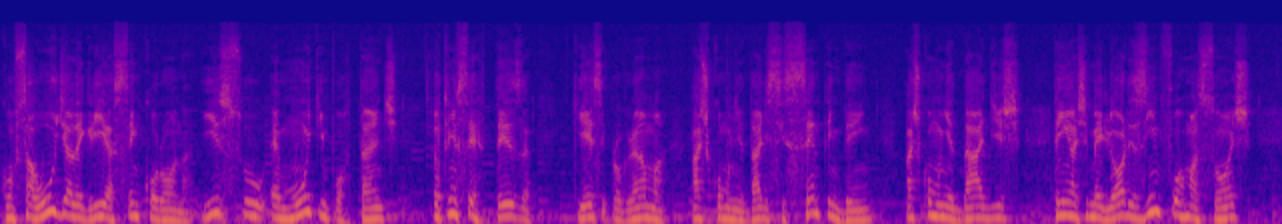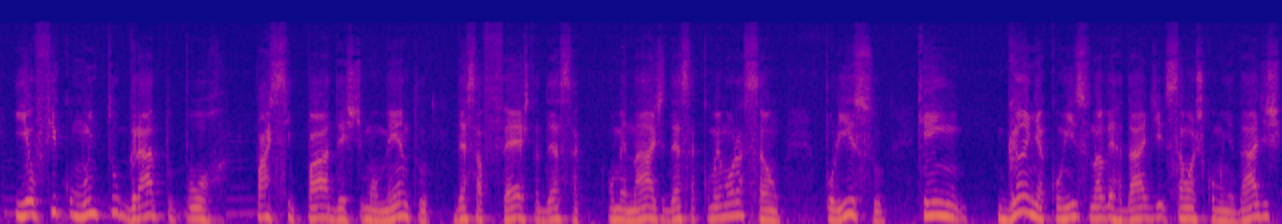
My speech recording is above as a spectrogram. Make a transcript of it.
com saúde e alegria sem corona. Isso é muito importante. Eu tenho certeza que esse programa as comunidades se sentem bem, as comunidades têm as melhores informações e eu fico muito grato por participar deste momento, dessa festa, dessa homenagem, dessa comemoração. Por isso, quem ganha com isso, na verdade, são as comunidades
